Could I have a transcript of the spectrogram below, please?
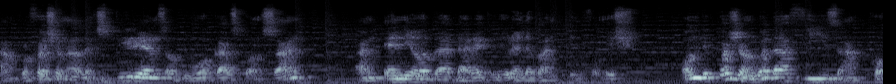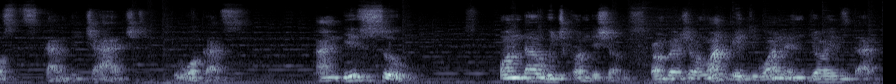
and professional experience of the workers concerned and any other directly relevant information. On the question whether fees and costs can be charged to workers, and if so, under which conditions, Convention 181 enjoins that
